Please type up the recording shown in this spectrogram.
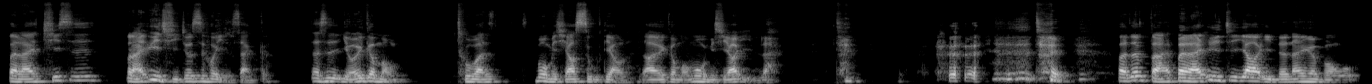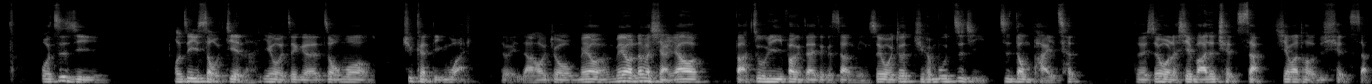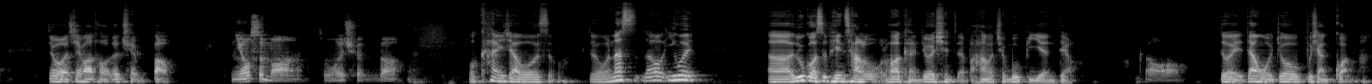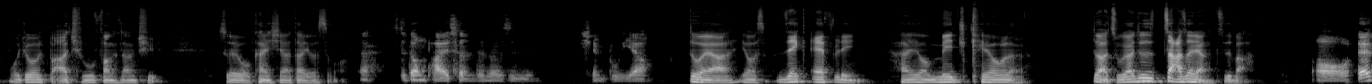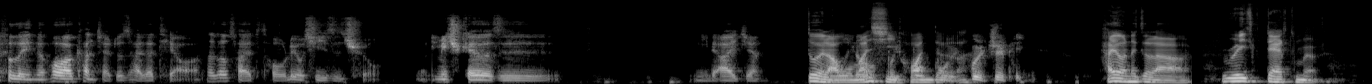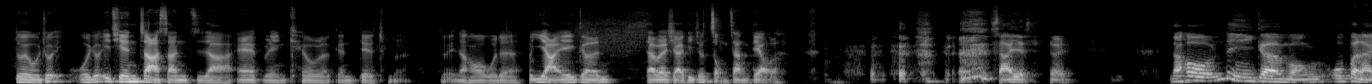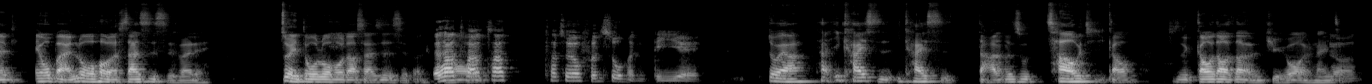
本来其实本来预期就是会赢三个，但是有一个盟突然莫名其妙输掉了，然后有一个盟莫名其妙赢了，对，对，反正本来本来预计要赢的那一个盟，我我自己我自己手贱了，因为我这个周末去垦丁玩，对，然后就没有没有那么想要把注意放在这个上面，所以我就全部自己自动排成，对，所以我的先发就全上，先发头就全上，就我先发头就全爆。你有什么啊？怎么会全爆？我看一下我有什么。对我那时，然后因为呃，如果是平常的我的话，可能就会选择把他们全部 B N 掉。哦，对，但我就不想管嘛，我就把它全部放上去。所以我看一下到底有什么。哎，自动排程真的是先不要。对啊，有 Zack Eflin，还有 Mitch Keller。对啊，主要就是炸这两只吧。哦，Eflin 的话看起来就是还在调啊，他都才投六七十球。Mitch Keller 是你的爱将，对啦，我蛮喜欢的，不予置评。还有那个啦，Rick Detmer，对我就我就一天炸三只啊，Evelyn Keller 跟 Detmer，对，然后我的 ERA 跟 WHIP 就总账掉了，啥意思。对，然后另一个盟，我本来哎，我本来落后了三四十分诶，最多落后到三四十分。他他他。他最后分数很低耶，对啊，他一开始一开始打的分数超级高，就是高到让人绝望的那一种。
